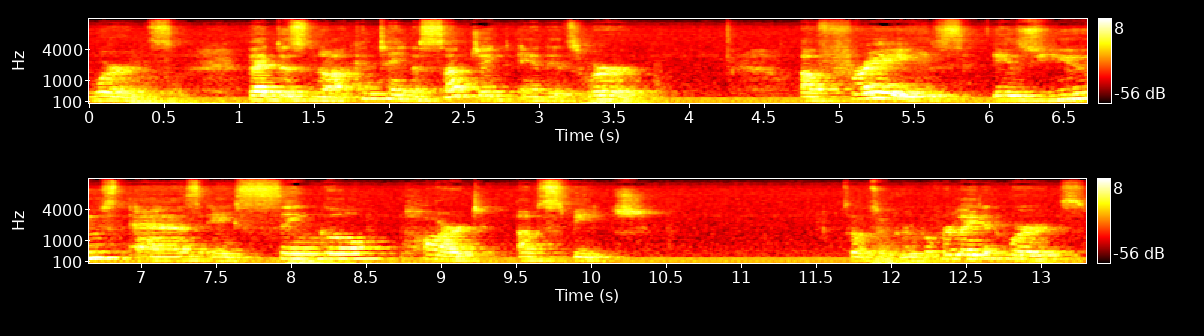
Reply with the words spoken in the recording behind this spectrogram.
words that does not contain a subject and its verb. A phrase is used as a single part of speech. So it's a group of related words,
